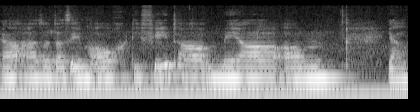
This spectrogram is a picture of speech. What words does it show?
Ja, also dass eben auch die Väter mehr ähm, ja,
